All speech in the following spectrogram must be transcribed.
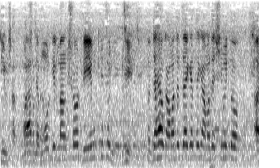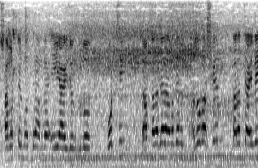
ডিম আচ্ছা মুরগির মাংস ডিম খিচুড়ি। জি তো যাই হোক আমাদের জায়গা থেকে আমাদের সীমিত সামর্থ্যের মধ্যে আমরা এই আয়োজনগুলো করছি। তো আপনারা যারা আমাদের ভালোবাসেন তারা চাইলে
